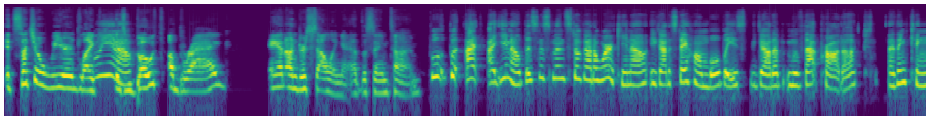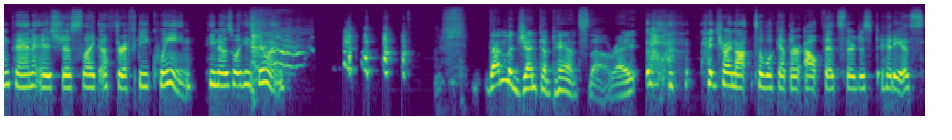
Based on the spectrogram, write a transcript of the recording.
it's such a weird like Well, you know. it's both a brag and underselling it at the same time. But, but I, I, you know, businessmen still got to work. You know, you got to stay humble, but you, you got to move that product. I think Kingpin is just like a thrifty queen. He knows what he's doing. That magenta pants, though, right? I try not to look at their outfits; they're just hideous.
